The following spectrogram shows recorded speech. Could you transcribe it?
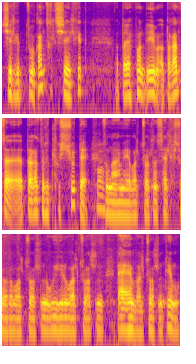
Жишээлхэд зүгээр ганцхан жишээ хэлэхэд одоо Японд ийм одоо ганц одоо газар хөдлөх шүү дээ. Цунами болж болно, салхи шуурга болж болно, үер болж болно, дайм болж болно тийм үү.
